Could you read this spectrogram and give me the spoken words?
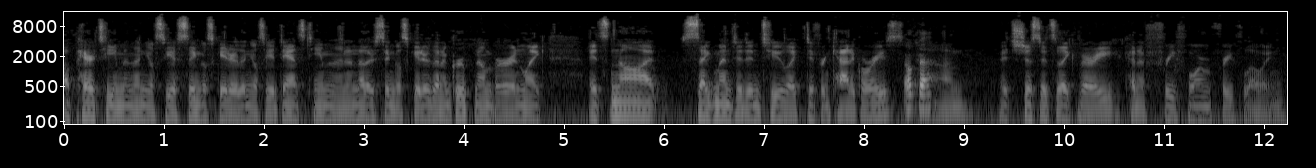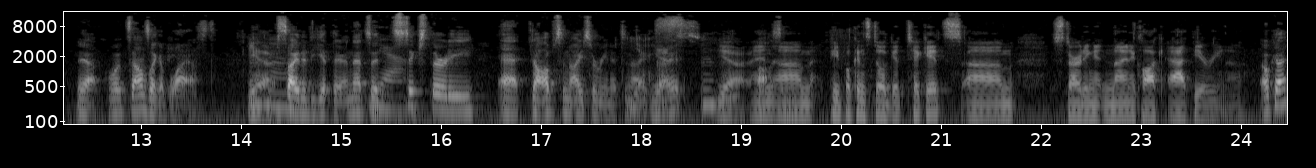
a pair team, and then you'll see a single skater, then you'll see a dance team, and then another single skater, then a group number, and like it's not segmented into like different categories. Okay. Um, it's just it's like very kind of free form, free flowing. Yeah. Well, it sounds like a blast. Yeah. Excited to get there, and that's at Yeah. 6:30 at Dobson Ice Arena tonight, Yes. right? Yeah, and Awesome. um, people can still get tickets um, starting at nine o'clock at the arena. Okay,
